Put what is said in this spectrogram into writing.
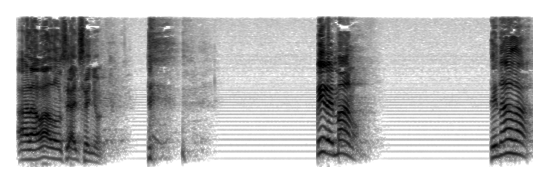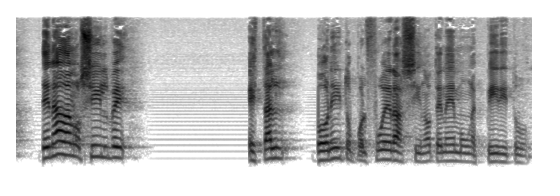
Alabado sea el Señor. Mira, hermano. De nada, de nada nos sirve estar bonito por fuera si no tenemos un espíritu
